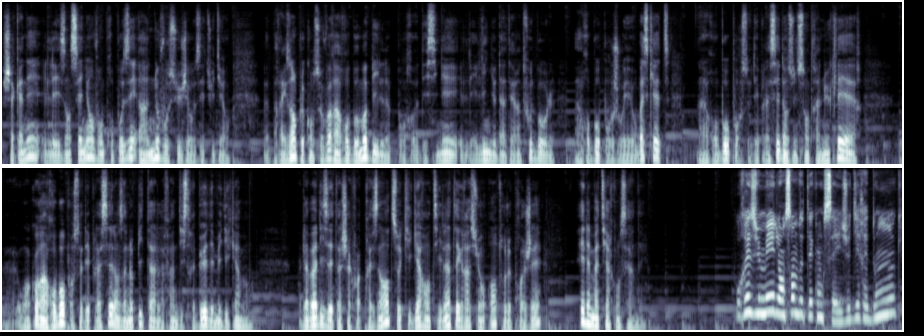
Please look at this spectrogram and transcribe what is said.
Chaque année, les enseignants vont proposer un nouveau sujet aux étudiants. Euh, par exemple, concevoir un robot mobile pour dessiner les lignes d'un terrain de football, un robot pour jouer au basket, un robot pour se déplacer dans une centrale nucléaire, euh, ou encore un robot pour se déplacer dans un hôpital afin de distribuer des médicaments. La balise est à chaque fois présente, ce qui garantit l'intégration entre le projet et la matière concernée. Pour résumer l'ensemble de tes conseils, je dirais donc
